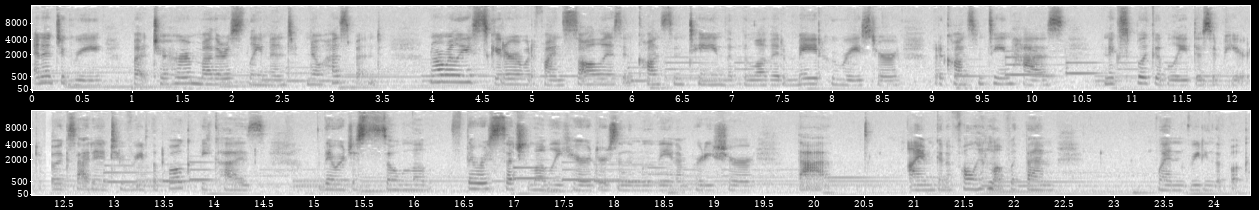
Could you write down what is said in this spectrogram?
and a degree, but to her mother's lament, no husband. Normally, Skeeter would find solace in Constantine, the beloved maid who raised her, but Constantine has inexplicably disappeared. So excited to read the book because they were just so love there were such lovely characters in the movie and I'm pretty sure that I'm gonna fall in love with them when reading the book.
